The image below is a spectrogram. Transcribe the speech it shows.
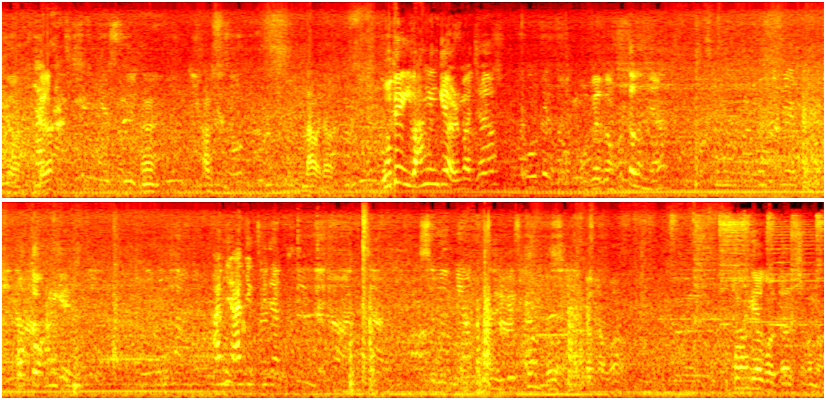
어, 내가 어 알았어. 나와 나와. 오뎅 이거 한 개 얼마죠? 500원. 호떡은요? 호떡 한개. 아니 아니 그냥 큰 내려앉아. 20명. 이게 나와 호떡 한 개 하고 어, 잠깐만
